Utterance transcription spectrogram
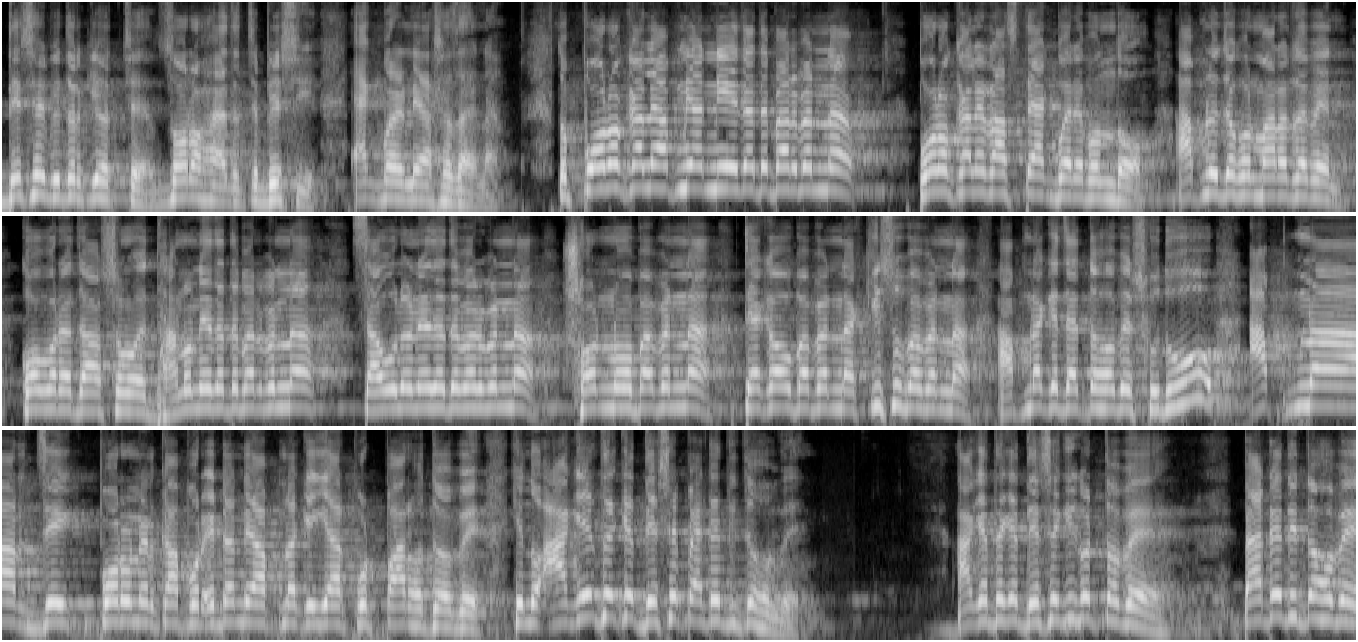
দেশের ভিতর কি হচ্ছে? জড়ো হয়ে যাচ্ছে বেশি। একবারে নিয়ে আসা যায় না। তো পরকালে আপনি আর নিয়ে যেতে পারবেন না। পরকালে রাস্তা একবারে বন্ধ। আপনি যখন মারা যাবেন, কবরে যাওয়ার সময় ধানও নিয়ে যেতে পারবেন না, চাউলও নিয়ে যেতে পারবেন না, স্বর্ণও পাবেন না, টেকাও পাবেন না, কিছু পাবেন না। আপনাকে যেতে হবে শুধু আপনার যে পরনের কাপড়, এটা নিয়ে আপনাকে এয়ারপোর্ট পার হতে হবে। কিন্তু আগে থেকে দেশে প্যাটে দিতে হবে। আগে থেকে দেশে কি করতে হবে? প্যাটে দিতে হবে,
